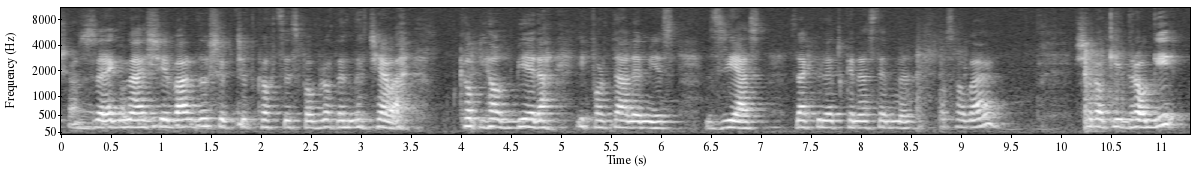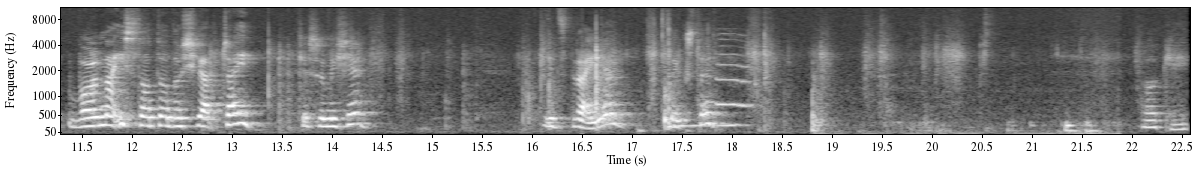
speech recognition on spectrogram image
schon. Żegna się bardzo szybciutko, chce z powrotem do ciała. Kopia odbiera i portalem jest zjazd. Za chwileczkę następna osoba. Szerokiej drogi. Wolna istoto, doświadczaj. Cieszymy się. It's dry, yeah? Next. Okay.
